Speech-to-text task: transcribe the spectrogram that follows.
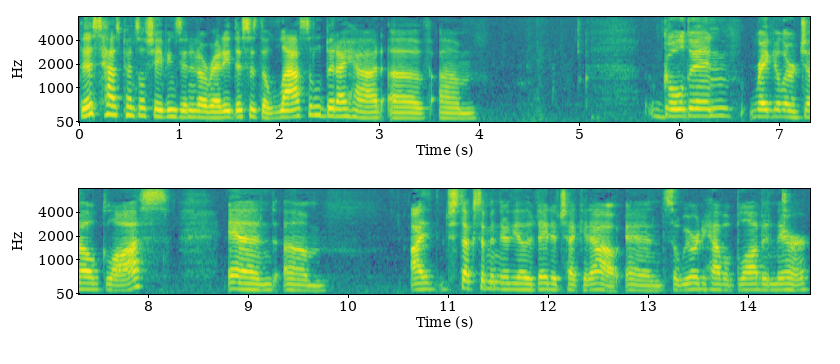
This has pencil shavings in it already. This is the last little bit I had of um, golden regular gel gloss. And um, I stuck some in there the other day to check it out. And so we already have a blob in there.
